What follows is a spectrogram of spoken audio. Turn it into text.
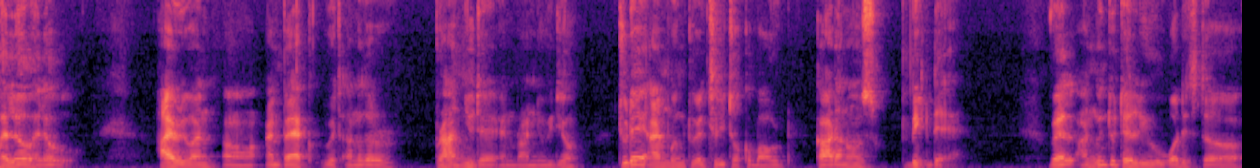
hello, hello. Hi everyone, uh, I'm back with another brand new day and brand new video. Today I'm going to actually talk about Cardano's big day. Well, I'm going to tell you what is the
